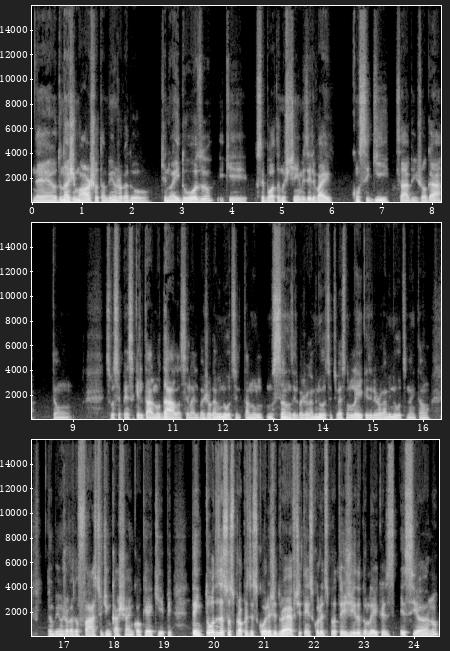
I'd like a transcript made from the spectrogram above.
né, o do Najee Marshall também, um jogador que não é idoso e que você bota nos times, ele vai conseguir, sabe, jogar. Então, se você pensa que ele tá no Dallas, sei lá, ele vai jogar minutos. Ele tá no, no Suns, ele vai jogar minutos. Se ele estivesse no Lakers, ele vai jogar minutos, né? Então, também é um jogador fácil de encaixar em qualquer equipe. Tem todas as suas próprias escolhas de draft, tem escolha desprotegida do Lakers esse ano,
